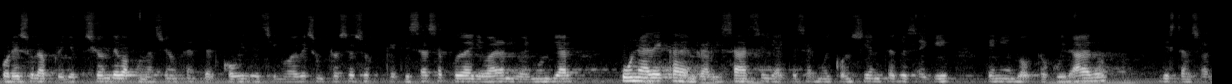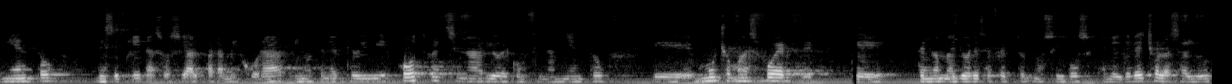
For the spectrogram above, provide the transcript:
Por eso la proyección de vacunación frente al COVID-19 es un proceso que quizás se pueda llevar a nivel mundial una década en realizarse y hay que ser muy conscientes de seguir teniendo autocuidado, distanciamiento, disciplina social para mejorar y no tener que vivir otro escenario de confinamiento eh, mucho más fuerte que tenga mayores efectos nocivos en el derecho a la salud,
